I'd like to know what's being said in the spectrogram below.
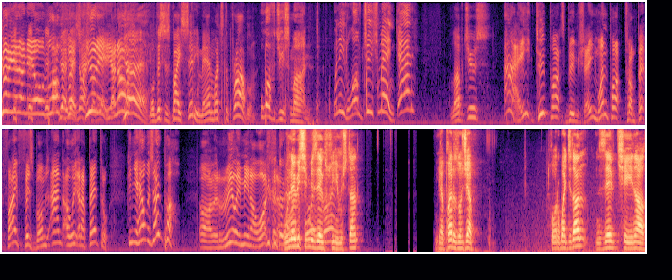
Gotta get on the old love Yeah, yeah, nice one, fury, you know? Yeah! Well, this is Vice City, man. What's the problem? Love juice, man. We need love juice, men, gang. Love juice? Aye, two parts boomshine, one part trumpet, five fizz bombs, and a litre of petrol. Can you help us out, pal? Oh, it would really mean a lot You do Bu ne biçim bir zevk suyuymuş lan? Yaparız hocam. Torbacıdan zevk şeyini al.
